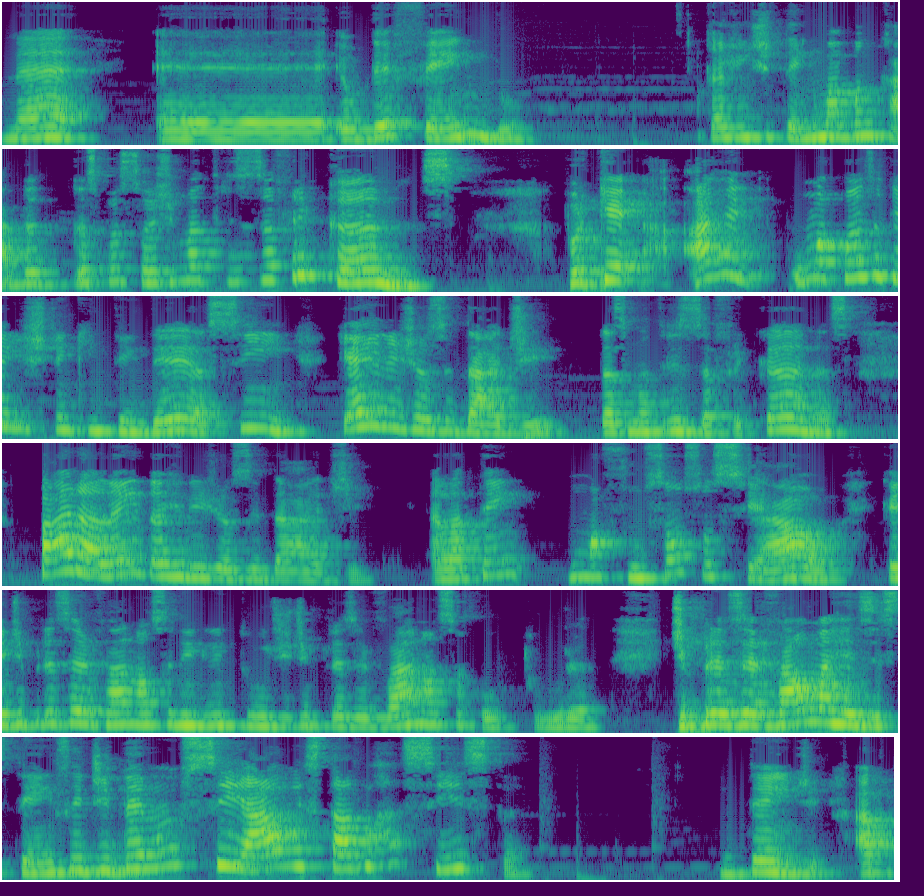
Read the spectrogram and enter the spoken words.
né? É, eu defendo que a gente tem uma bancada das pessoas de matrizes africanas. Porque a, uma coisa que a gente tem que entender, assim, que a religiosidade das matrizes africanas, para além da religiosidade, ela tem uma função social que é de preservar a nossa negritude, de preservar a nossa cultura, de preservar uma resistência e de denunciar o Estado racista. Entende? A,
